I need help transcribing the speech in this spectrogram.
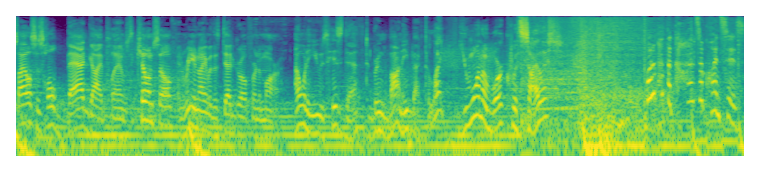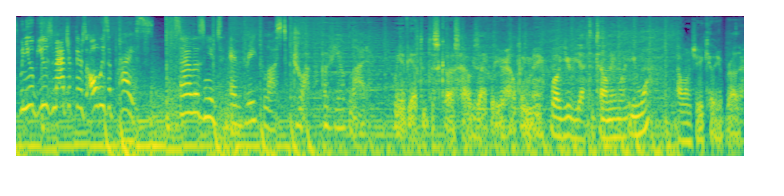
Silas's whole bad guy plan was to kill himself and reunite with his dead girlfriend Amara. I want to use his death to bring Bonnie back to life. You want to work with Silas? What about the consequences? When you abuse magic, there's always a price. Silas needs every last drop of your blood. We have yet to discuss how exactly you're helping me. Well, you've yet to tell me what you want. I want you to kill your brother.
